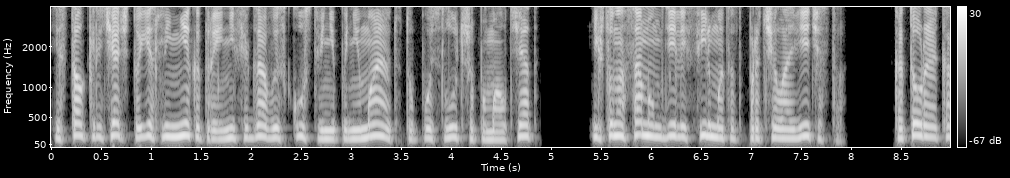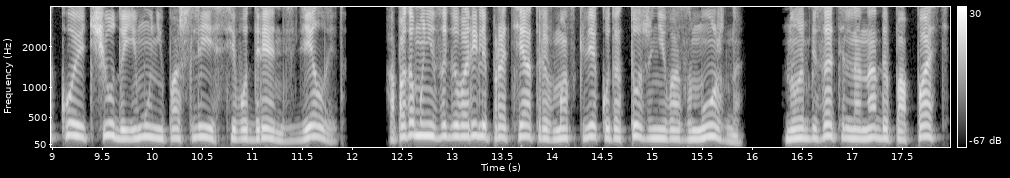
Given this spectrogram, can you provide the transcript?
и стал кричать, что если некоторые нифига в искусстве не понимают, то пусть лучше помолчат, и что на самом деле фильм этот про человечество, которое какое чудо ему не пошли из всего дрянь сделает, а потом они заговорили про театры в Москве, куда тоже невозможно, но обязательно надо попасть,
